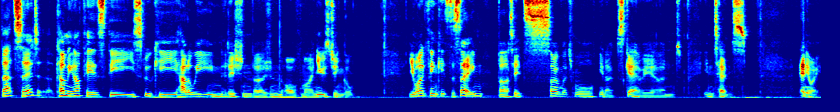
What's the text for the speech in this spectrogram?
That said, coming up is the spooky Halloween edition version of my news jingle. You might think it's the same, but it's so much more, you know, scarier and intense. Anyway.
